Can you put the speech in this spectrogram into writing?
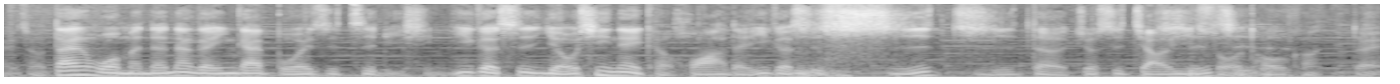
没错。但是我们的那个应该不会是治理型，一个是游戏内可花的，一个是实质的，就是交易所 token。对。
